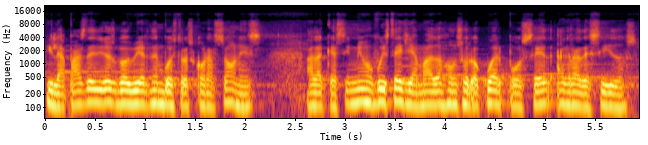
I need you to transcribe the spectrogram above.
y la paz de Dios gobierne en vuestros corazones, a la que asimismo fuisteis llamados a un solo cuerpo, sed agradecidos.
